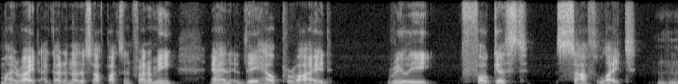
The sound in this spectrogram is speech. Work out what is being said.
my right. I got another softbox in front of me, and they help provide really focused, soft light hmm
